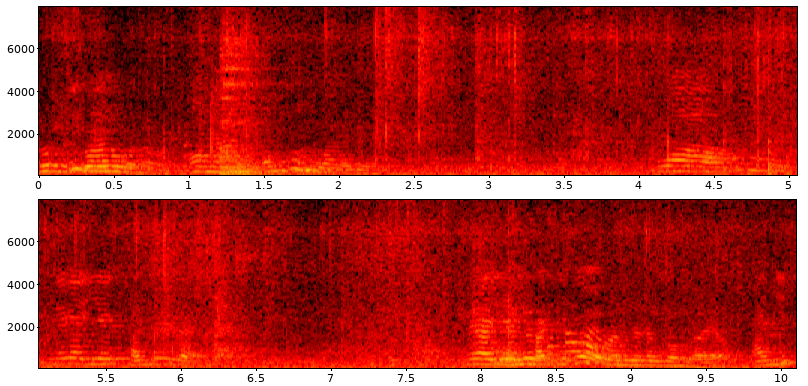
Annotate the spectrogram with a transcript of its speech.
그것도 좋아하는 거잖아 어, 나 엄청 좋아해. 얘. 와, 내가 얘 가질래. 내가 얘 가지고. 만드는 건가요? 아니?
